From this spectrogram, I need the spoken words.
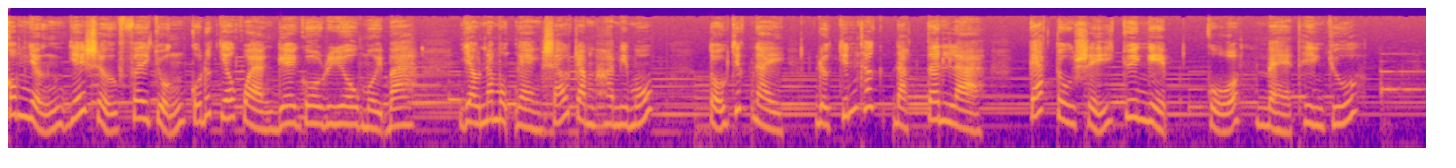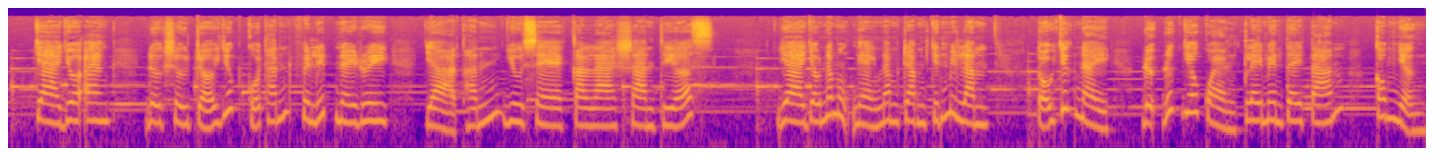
công nhận với sự phê chuẩn của Đức Giáo hoàng Gregorio XIII vào năm 1621. Tổ chức này được chính thức đặt tên là các tu sĩ chuyên nghiệp của Mẹ Thiên Chúa. Cha Gioan được sự trợ giúp của Thánh Philip Neri và Thánh Giuse Calasantius và vào năm 1595, tổ chức này được Đức Giáo hoàng Clemente VIII công nhận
